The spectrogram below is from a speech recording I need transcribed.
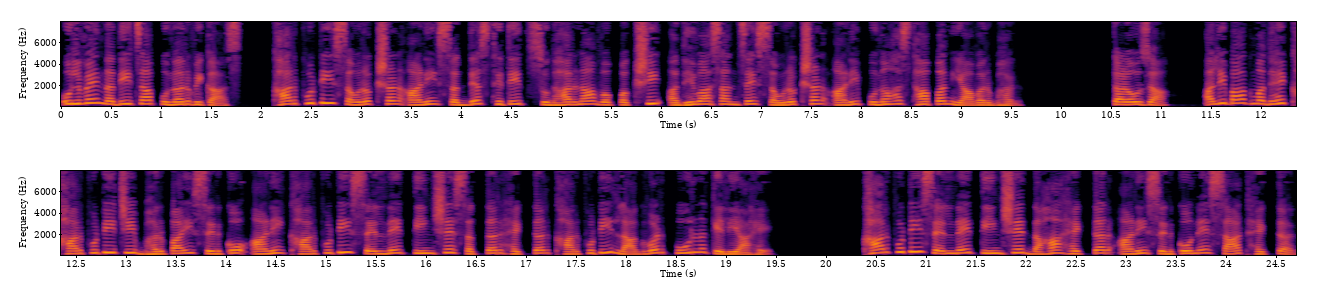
उल्वे नदीचा पुनर्विकास खारफुटी संरक्षण आणि सद्यस्थितीत सुधारणा व पक्षी अधिवासांचे संरक्षण आणि पुनःस्थापन यावर भर. तळोजा अलिबागमध्ये खारफुटीची भरपाई सिडको आणि खारफुटी सेलने तीनशे सत्तर हेक्टर खारफुटी लागवड पूर्ण केली आहे. खारफुटी सेलने तीनशे दहा हेक्टर आणि सिडकोने साठ हेक्टर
